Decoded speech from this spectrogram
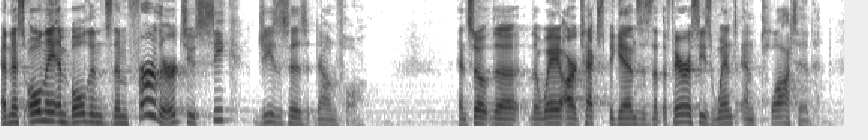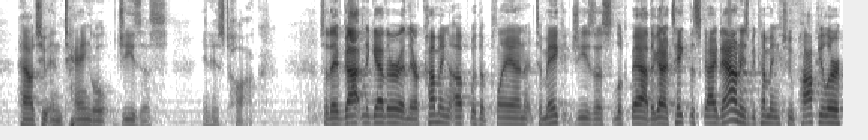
And this only emboldens them further to seek Jesus' downfall. And so the, the way our text begins is that the Pharisees went and plotted how to entangle Jesus in his talk. So they've gotten together and they're coming up with a plan to make Jesus look bad. They got to take this guy down. He's becoming too popular.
